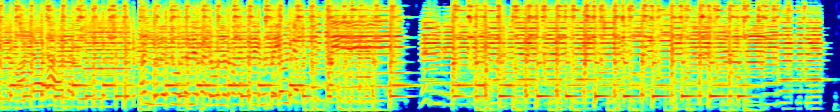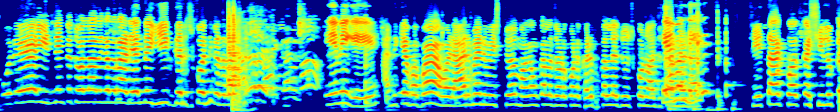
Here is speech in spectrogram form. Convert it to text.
నేను మాట్లాడాలని. కన్నులు గరుచుకుంది కదరా. ఏమి అందుకే పాప వాడు ఆరిమైన ఇష్ట మగం కళ్ళ చూడకుండా కడుపు కళ్ళే చూసుకొని అంచుతాడు సీతాకొక్క శిలుక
